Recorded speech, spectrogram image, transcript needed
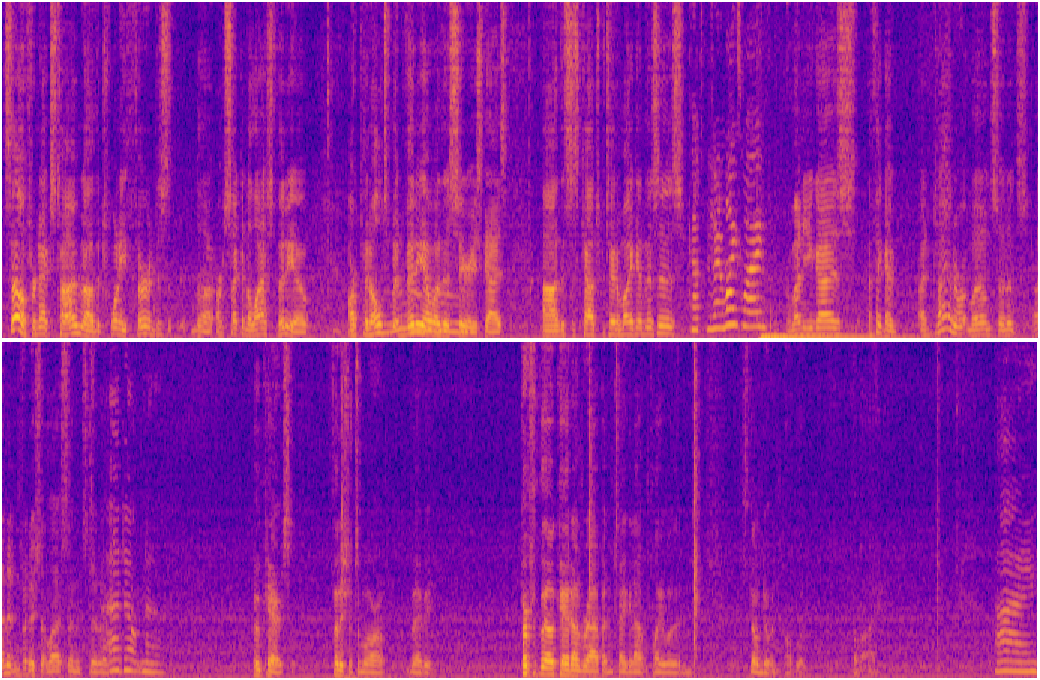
So for next time, uh, the 23rd, this is the, our second to last video, our penultimate video in this series, guys. Uh, this is Couch Potato Mike, and this is Couch Potato Mike's way. reminding you guys. I think I, I did I interrupt my own sentence. I didn't finish that last sentence, did I? I don't know. Who cares? Finish it tomorrow, maybe. Perfectly okay to unwrap it and take it out and play with it. Just don't do it in public. Bye bye. Bye.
